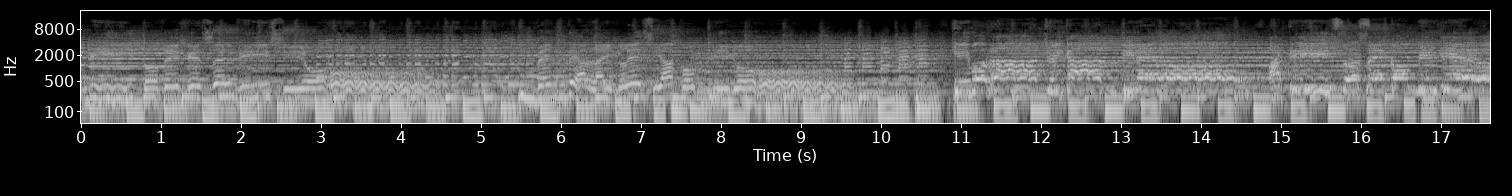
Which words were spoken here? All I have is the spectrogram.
invito, dejes el vicio. Vente a la iglesia conmigo. Y borracho y cantinero Cristo se convirtieron.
